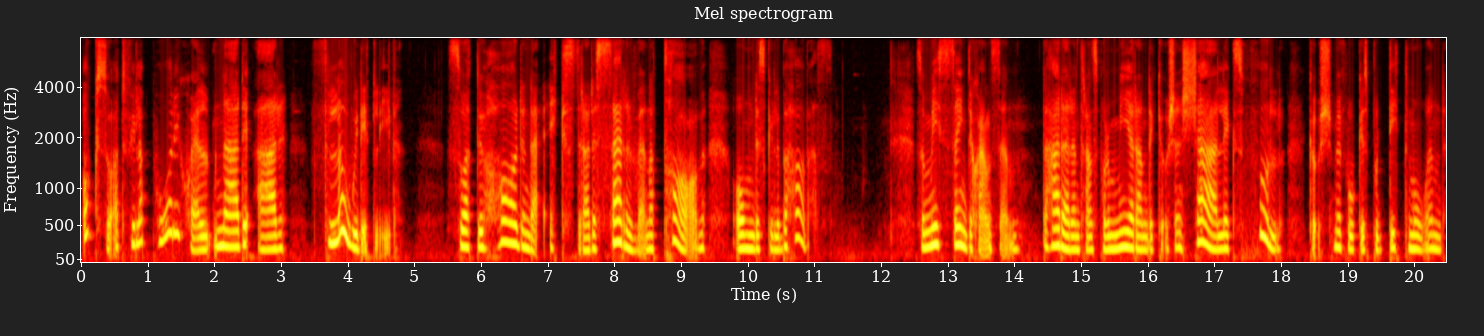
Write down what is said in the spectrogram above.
också att fylla på dig själv när det är flow i ditt liv. Så att du har den där extra reserven att ta av om det skulle behövas. Så missa inte chansen. Det här är en transformerande kurs, en kärleksfull kurs med fokus på ditt mående.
